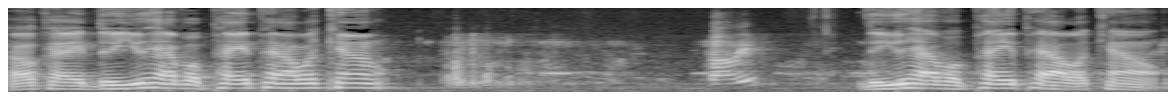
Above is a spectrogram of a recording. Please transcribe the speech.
Okay, do you have a PayPal account? Sorry, Do you have a PayPal account?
